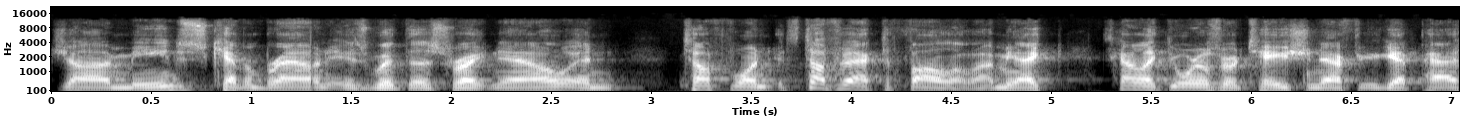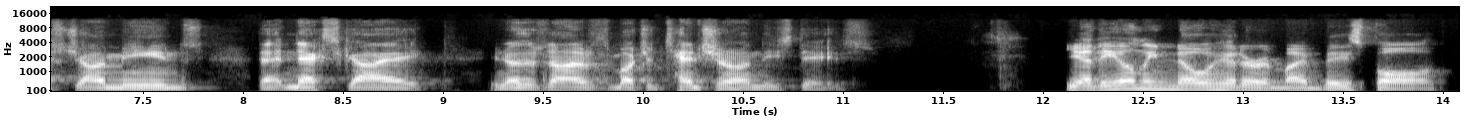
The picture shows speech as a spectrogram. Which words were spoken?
John Means. Kevin Brown is with us right now, and tough one. It's tough act to follow. I mean, I, it's kind of like the Orioles rotation after you get past John Means. That next guy, you know, there's not as much attention on these days. Yeah, the only no hitter in my baseball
